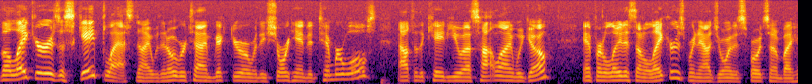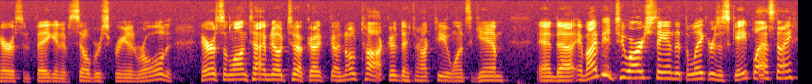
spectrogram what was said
The Lakers escaped last night with an overtime victory over the shorthanded Timberwolves. Out to the KDUS hotline we go. And for the latest on the Lakers, we're now joined in Sports Zone by Harrison Faigen of Silver Screen and Roll. Harrison, long time no took, uh, uh, no talk. Good to talk to you once again. And uh, am I being too harsh saying that the Lakers escaped last night?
